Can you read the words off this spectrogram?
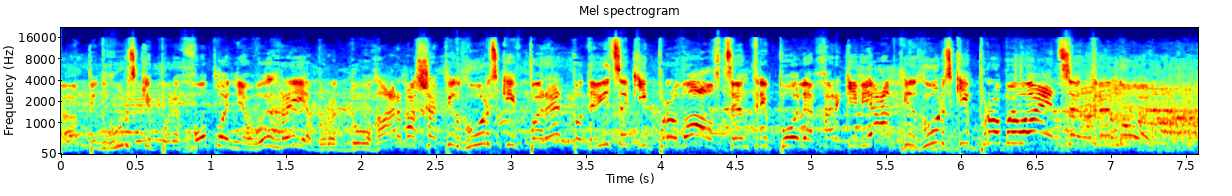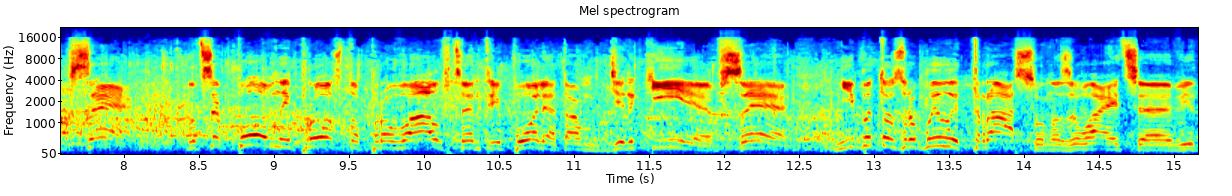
А, Підгурський перехоплення виграє боротьбу Гармаша. Підгурський вперед. Подивіться, який провал в центрі поля харків'ян. Підгурський пробиває це 3-0. Все. Ну це повний просто провал в центрі поля. Там дірки, все. Нібито зробили трасу, називається від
